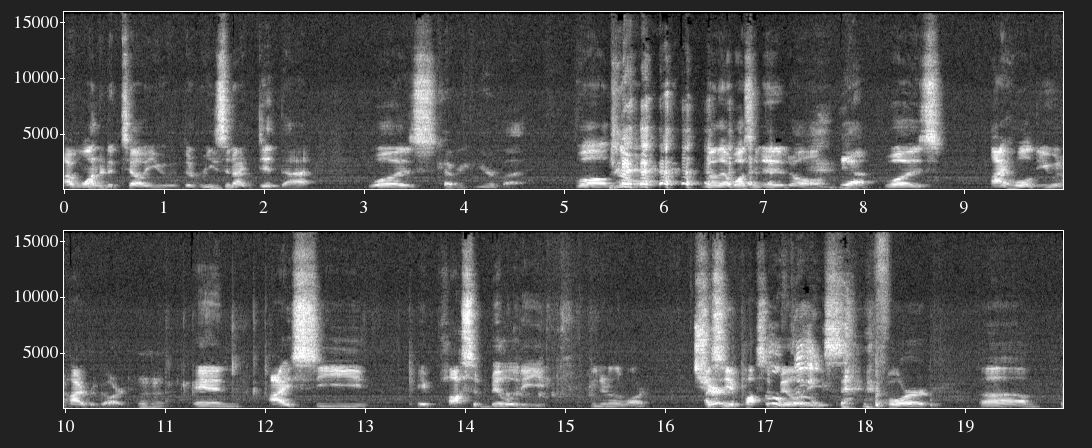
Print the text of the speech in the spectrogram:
I wanted to tell you the reason I did that was cover your butt. well, no, no, that wasn't it at all. Yeah. Was I hold you in high regard, hmm and I see a possibility. You need another water? Sure. I see a possibility thanks. for. Um,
